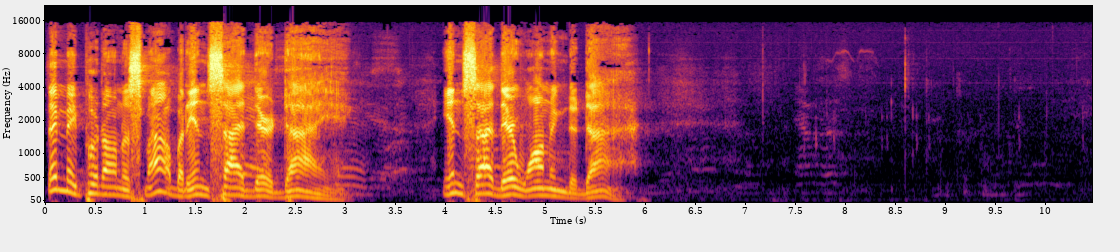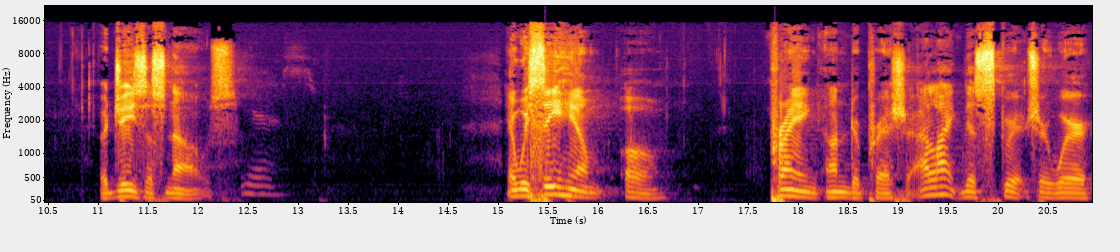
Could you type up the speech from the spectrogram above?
They may put on a smile, but inside they're dying. Inside they're wanting to die. But Jesus knows. Yes. And we see him. Oh, praying under pressure. I like this scripture where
